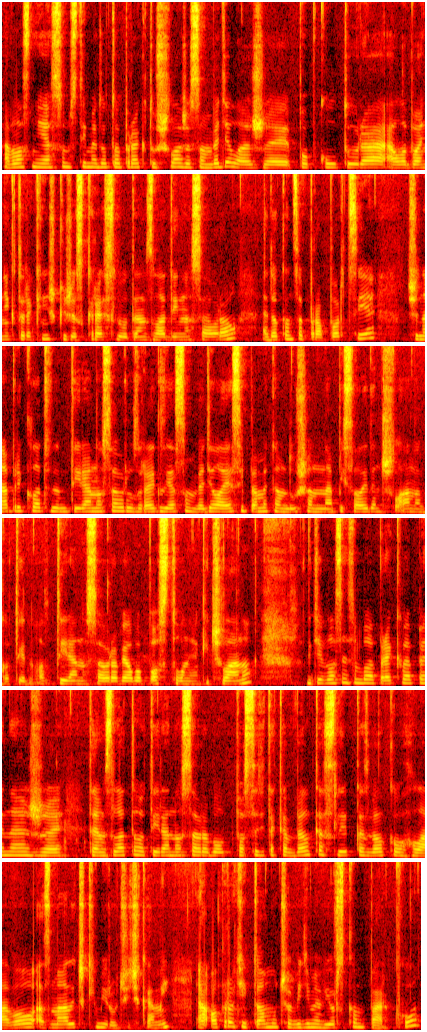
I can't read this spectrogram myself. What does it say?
A vlastne ja som s tým do toho projektu šla, že som vedela, že popkultúra alebo aj niektoré knižky, že skresľujú ten vzhľad dinosaurov a dokonca proporcie, že napríklad ten Tyrannosaurus rex, ja som vedela, ja si pamätám, Dušan napísal jeden článok ty- o Tyrannosaurovi alebo postol nejaký článok, kde vlastne som bola prekvapená, že ten vzhľad toho Tyrannosaura bol v podstate taká veľká sliepka s veľkou hlavou a s maličkými ručičkami. A oproti tomu, čo vidíme v Jurskom parku,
